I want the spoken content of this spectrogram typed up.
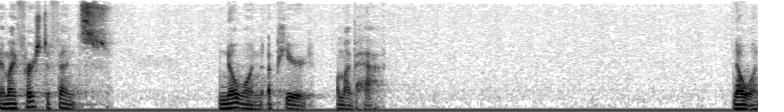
In my first offense, no one appeared on my behalf. No one.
